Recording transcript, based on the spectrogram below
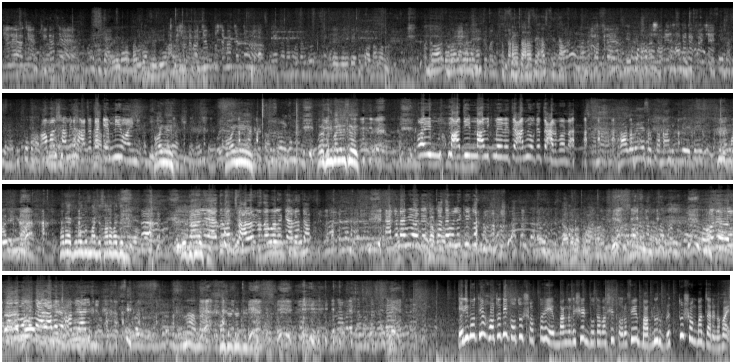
জেলে আছেন ঠিক আছে? আপনি শুনতে পাচ্ছেন? বুঝতে পারছেন তো? দাঁড়াও দাঁড়াতে আসতে দাও স্বামীর হার্ট অ্যাটাক হয়েছে আমার স্বামীর হার্ট অ্যাটাক এমনি হয়নি। হয়নি। হয়নি। ওরা বিড়ি বাড়ি দিছে ওই মাঝি মালিক মেরেছে আমি ওকে ছাড়বো না। ওরা একজন একজন মাঝে সারা ভাইছে কি ছাড়ার কথা বলে কেন যাচ্ছি এখন আমি ওদের কথা বলে কি করব? ওদের কথা বলে তার আমার স্বামী আসবে। এরই মধ্যে হঠাৎই গত সপ্তাহে বাংলাদেশের দূতাবাসের তরফে বাবলুর মৃত্যু সংবাদ জানানো হয়।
